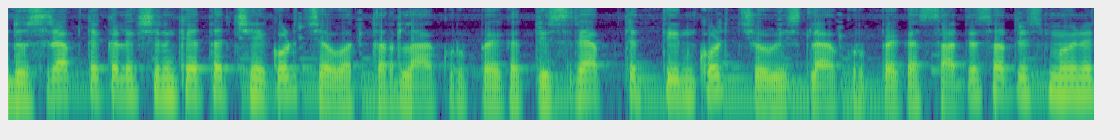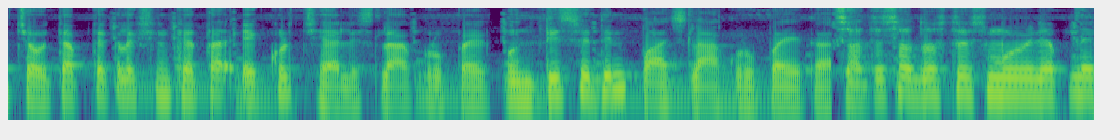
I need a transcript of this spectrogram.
दूसरे हफ़्ते कलेक्शन किया था, छह करोड़ चौहत्तर लाख रुपए का। तीसरे हफ़्ते तीन करोड़ चौबीस लाख रुपए का। साथ ही साथ इस मूवी ने चौथे हफ़्ते कलेक्शन किया था, एक करोड़ छियालीस लाख रुपए उनतीसवें दिन पाँच लाख रुपए का। साथ ही साथ दोस्तों, इस मूवी ने अपने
